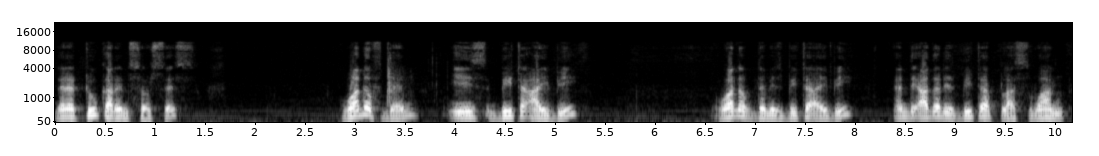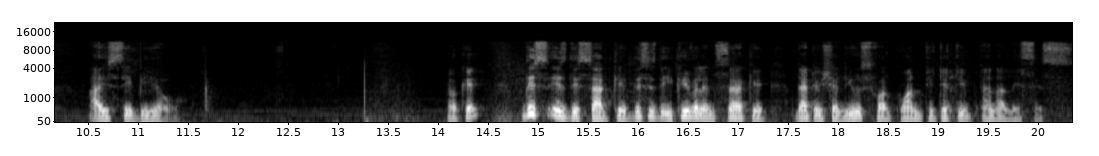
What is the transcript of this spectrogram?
There are two current sources. One of them is beta IB one of them is beta IB and the other is beta plus 1 ICBO Okay. This is the circuit, this is the equivalent circuit that we shall use for quantitative analysis.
